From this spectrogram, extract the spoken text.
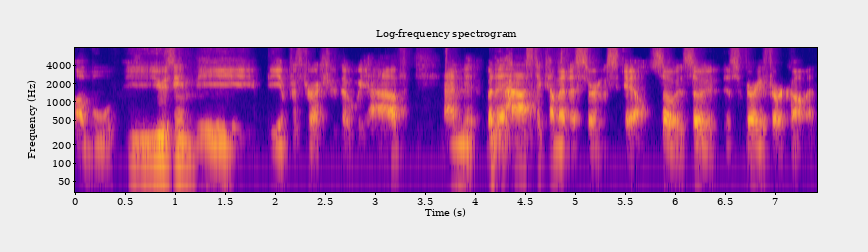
of using the the infrastructure that we have, and but it has to come at a certain scale. So so it's a very fair comment.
